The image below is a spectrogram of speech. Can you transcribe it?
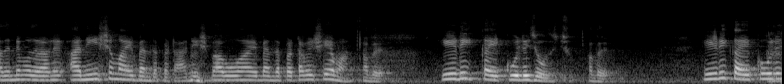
അതിന്റെ മുതലാളി അനീഷുമായി ബന്ധപ്പെട്ട അനീഷ് ബാബുവുമായി ബന്ധപ്പെട്ട വിഷയമാണ്. ഇ ഡി കൈക്കൂലി ചോദിച്ചു. അതെ. ഇ ഡി കൈക്കൂലി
